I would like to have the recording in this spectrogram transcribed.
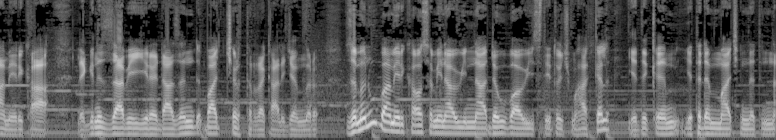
አሜሪካ ለግንዛቤ ይረዳ ዘንድ በአጭር ትረካ ልጀምር። ዘመኑ በአሜሪካው ሰሜናዊና ደቡባዊ ስቴቶች መካከል የጥቅም የተደማጭነትና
